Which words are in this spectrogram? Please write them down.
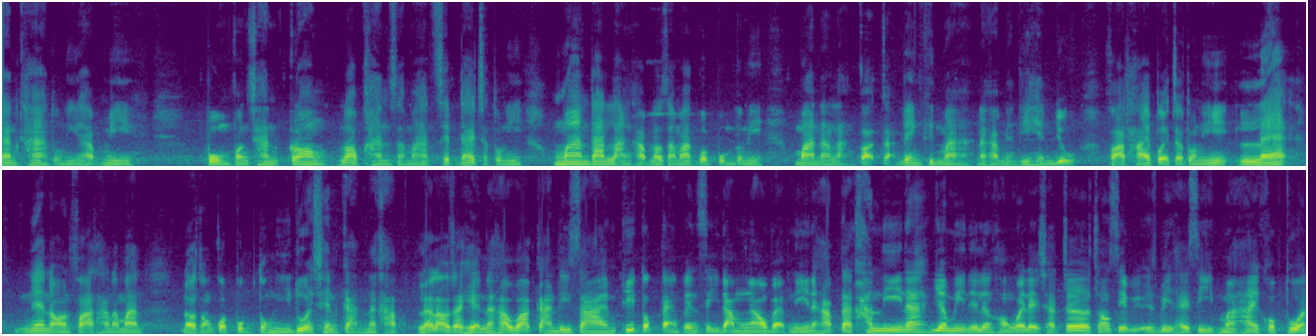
ด้านข้างตรงนี้ครับมี ปุ่มฟังก์ชันกล้องรอบคันสามารถเซตได้จากตรงนี้ ม่านด้านหลังครับ เราสามารถกดปุ่มตรงนี้ ม่านด้านหลังก็จะเด้งขึ้นมานะครับ อย่างที่เห็นอยู่ ฝาท้ายเปิดจากตรงนี้ และแน่นอนฝาถังน้ำมัน เราต้องกดปุ่มตรงนี้ด้วยเช่นกันนะครับ แล้วเราจะเห็นนะครับว่าการดีไซน์ที่ตกแต่งเป็นสีดำเงาแบบนี้นะครับ แต่คันนี้นะยังมีในเรื่องของ Wireless Charger ช่องเสียบ USB Type C มาให้ครบถ้วน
